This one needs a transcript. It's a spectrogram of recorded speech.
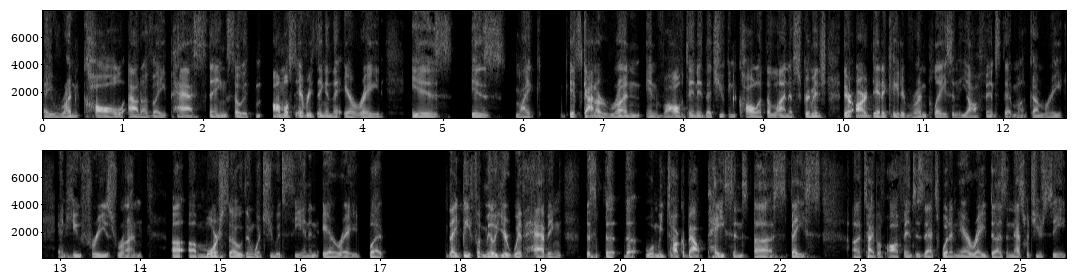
a run call out of a pass thing. So it, almost everything in the air raid is is like it's got a run involved in it that you can call at the line of scrimmage. There are dedicated run plays in the offense that Montgomery and Hugh Freeze run, uh, uh, more so than what you would see in an air raid. But they'd be familiar with having the, the, the when we talk about pace and uh, space uh, type of offenses. That's what an air raid does, and that's what you see.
